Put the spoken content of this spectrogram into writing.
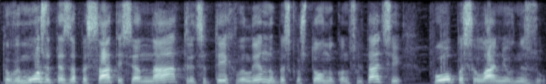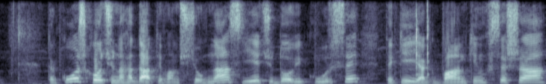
то ви можете записатися на 30-хвилинну безкоштовну консультацію по посиланню внизу. Також хочу нагадати вам, що в нас є чудові курси, такі як банкінг в США,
